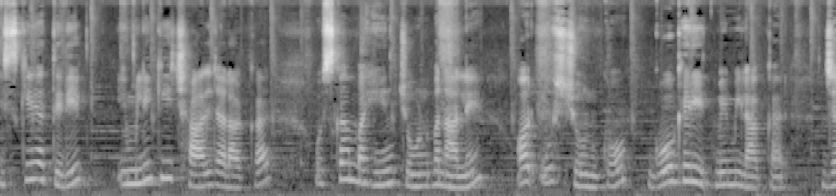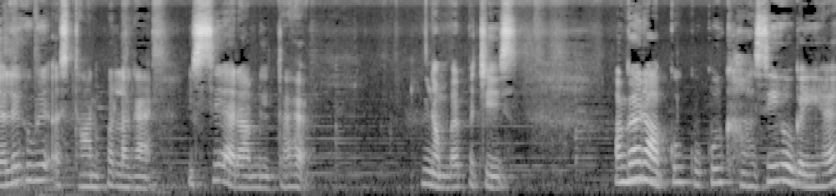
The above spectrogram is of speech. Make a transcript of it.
इसके अतिरिक्त इमली की छाल जलाकर उसका महीन चूर्ण बना लें। और उस चूर्ण को गोघरीत में मिलाकर जले हुए स्थान पर लगाएँ। इससे आराम मिलता है। नंबर पच्चीस। अगर आपको कुकुर खांसी हो गई है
